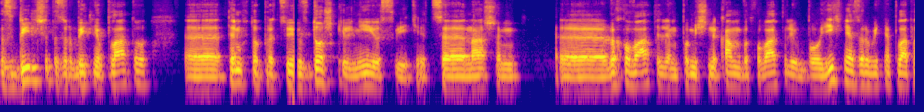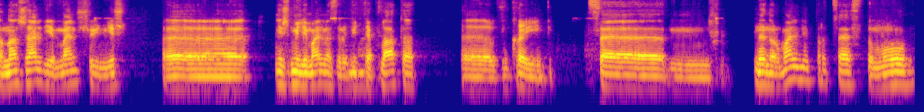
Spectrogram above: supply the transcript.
збільшити заробітну плату е, тим, хто працює в дошкільній освіті. Це нашим е, вихователям, помічникам вихователів, бо їхня заробітна плата, на жаль, є меншою ніж, е, ніж мінімальна заробітна плата е, в Україні. Це ненормальний процес, тому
